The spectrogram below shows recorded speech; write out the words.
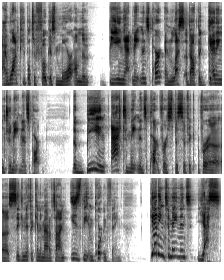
I want people to focus more on the being at maintenance part and less about the getting to maintenance part. The being at maintenance part for a specific, for a, a significant amount of time is the important thing. Getting to maintenance, yes.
